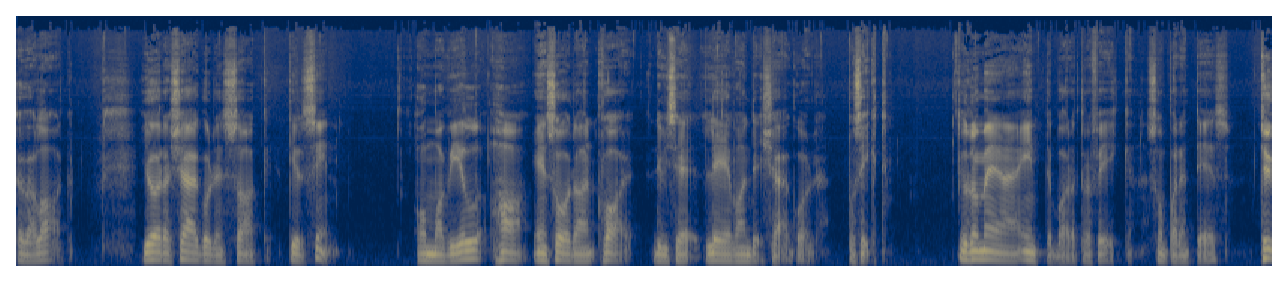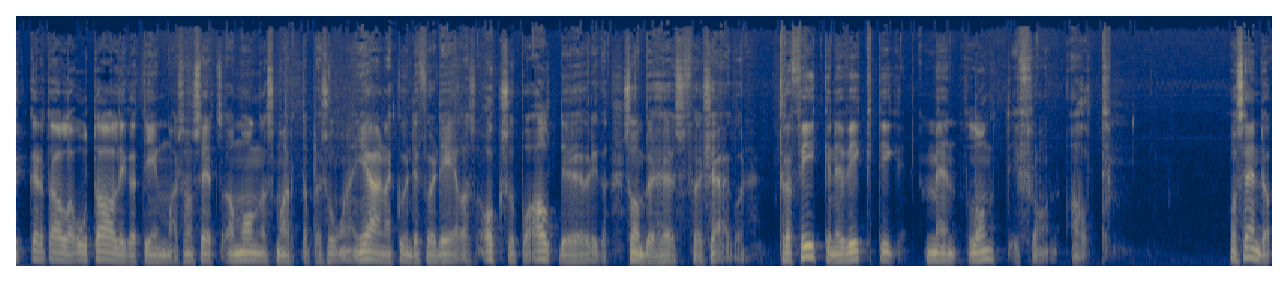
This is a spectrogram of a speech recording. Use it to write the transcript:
överlag. Göra skärgårdens sak till sin. Om man vill ha en sådan kvar, det vill säga levande skärgård på sikt. Och då menar jag inte bara trafiken, som parentes. Tycker att alla otaliga timmar som sätts av många smarta personer gärna kunde fördelas också på allt det övriga som behövs för skärgården. Trafiken är viktig, men långt ifrån allt. Och sen då?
